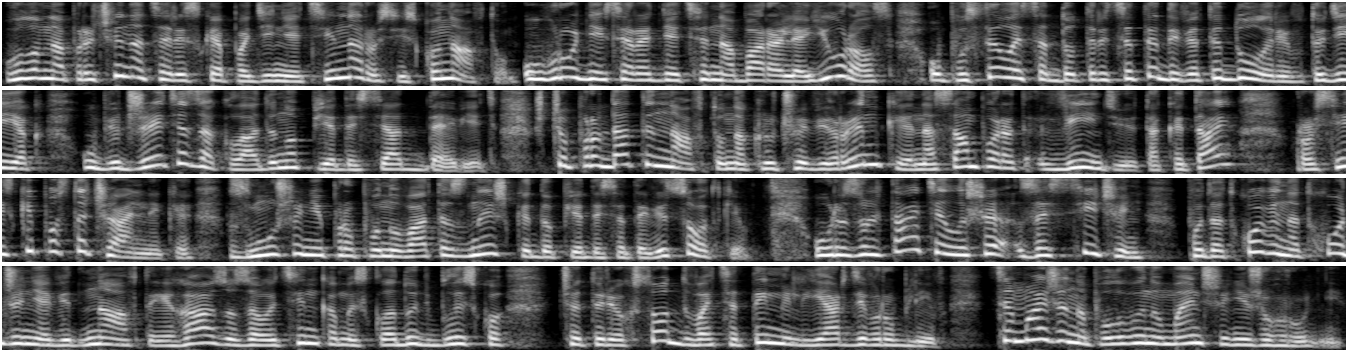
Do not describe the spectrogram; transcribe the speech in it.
Головна причина це різке падіння цін на російську нафту. У грудні середня ціна бареля Юралс опустилася до 39 доларів, тоді як у бюджеті закладено 59. Щоб продати нафту на ключові ринки, насамперед в Індію та Китай, російські постачальники змушені пропонувати знижки до 50%. У результаті лише за січень податкові надходження від нафти і газу за оцінками складуть близько 420 мільярдів рублів. Це майже наполовину менше ніж у грудні.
